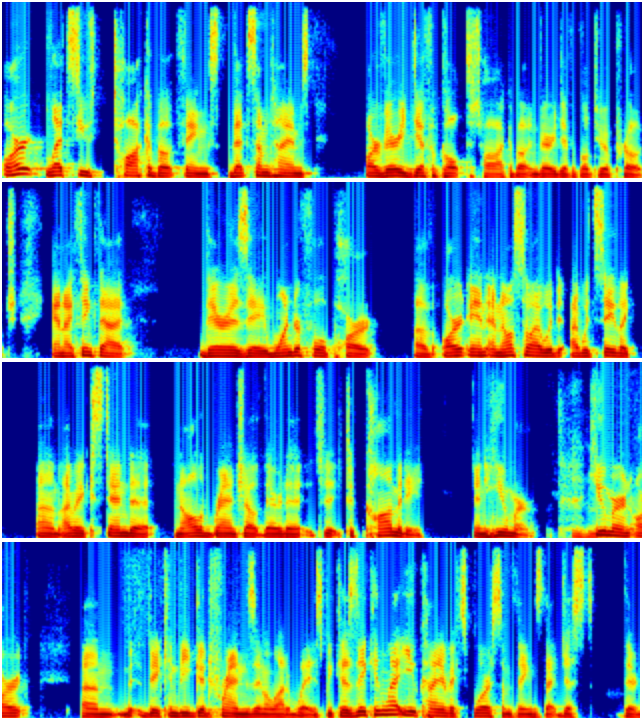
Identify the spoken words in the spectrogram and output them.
art lets you talk about things that sometimes are very difficult to talk about and very difficult to approach. And i think that there is a wonderful part of art and and also i would i would say like um, i would extend a, an olive branch out there to to, to comedy and humor mm-hmm. humor and art um, they can be good friends in a lot of ways because they can let you kind of explore some things that just they're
